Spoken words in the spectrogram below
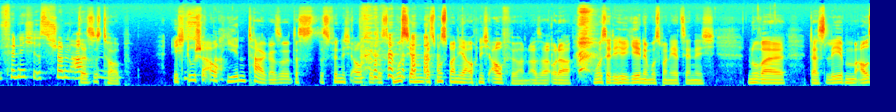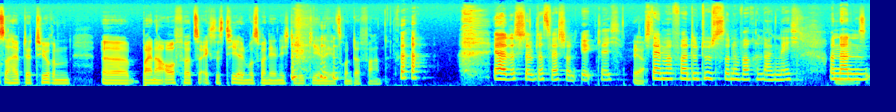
finde ich, ist schon auch. das ist top. Ich dusche super. auch jeden Tag. Also das, das finde ich auch so. Das muss ja, das muss man ja auch nicht aufhören. Also, oder muss ja die Hygiene muss man jetzt ja nicht. Nur weil das Leben außerhalb der Türen äh, beinahe aufhört zu existieren, muss man ja nicht die Hygiene jetzt runterfahren. Ja, das stimmt, das wäre schon eklig. Ja. Stell dir mal vor, du duschst so eine Woche lang nicht. Und das dann,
